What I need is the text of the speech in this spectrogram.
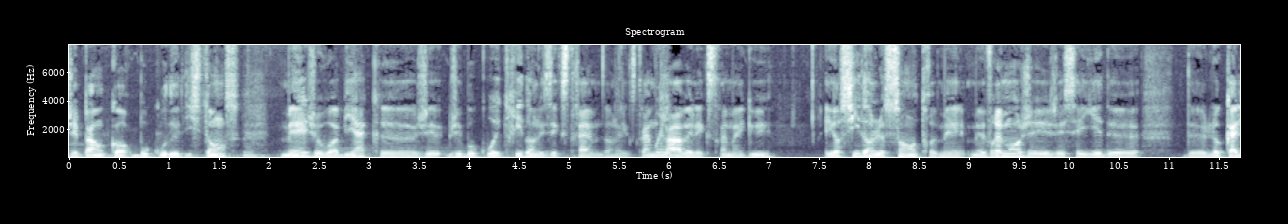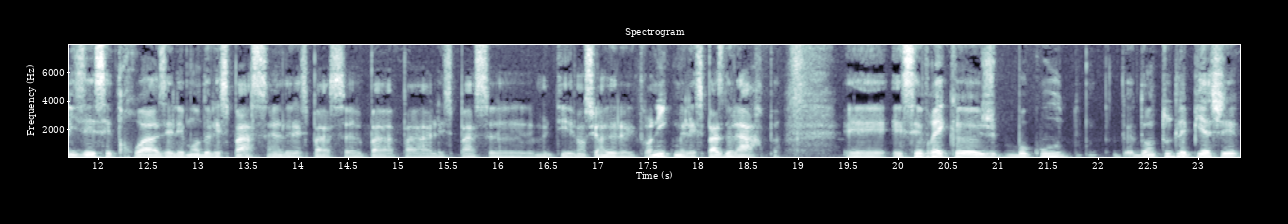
J'ai pas encore beaucoup de distance, mm. mais je vois bien que j'ai beaucoup écrit dans les extrêmes, dans l'extrême grave et l'extrême aigu, et aussi dans le centre. Mais, mais vraiment, j'ai essayé de, de localiser ces trois éléments de l'espace, hein, de l'espace, euh, pas, pas l'espace euh, multidimensionnel de l'électronique, mais l'espace de l'harpe. Et, et c'est vrai que je, beaucoup, dans toutes les pièces, j'ai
